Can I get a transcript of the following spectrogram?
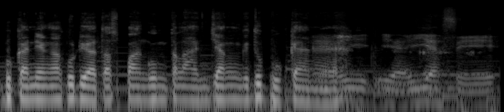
bukan yang aku di atas panggung telanjang gitu bukan ya. Eh, i- iya iya sih.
